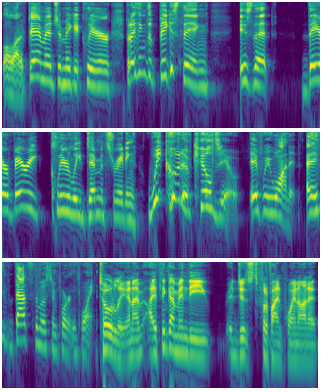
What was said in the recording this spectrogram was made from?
a lot of damage and make it clear. But I think the biggest thing is that they are very clearly demonstrating we could have killed you if we wanted. I think that's the most important point. Totally. And I'm, I think I'm in the, just put a fine point on it,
